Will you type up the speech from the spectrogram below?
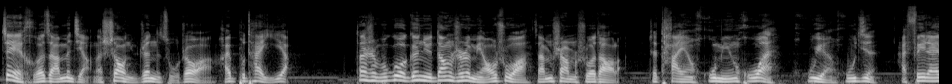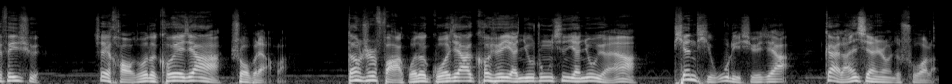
这和咱们讲的少女镇的诅咒啊还不太一样。但是不过根据当时的描述啊，咱们上面说到了，这太阳忽明忽暗，忽远忽近，还飞来飞去，这好多的科学家啊受不了了。当时法国的国家科学研究中心研究员啊，天体物理学家。盖兰先生就说了，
